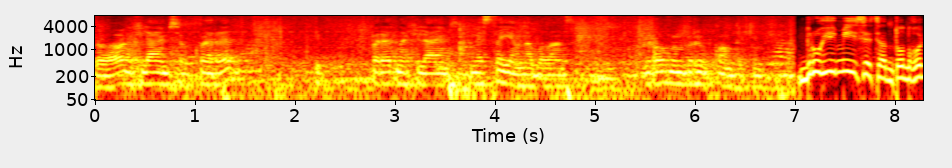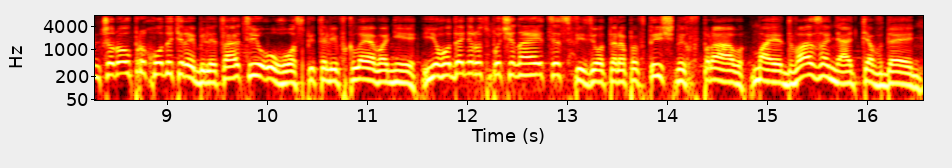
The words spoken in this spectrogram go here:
Нахиляємося вперед. І вперед нахиляємося. Не стаємо на баланс. Робимо ривком таким. Другий місяць Антон Гончаров проходить реабілітацію у госпіталі в Клевані. Його день розпочинається з фізіотерапевтичних вправ. Має два заняття в день.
